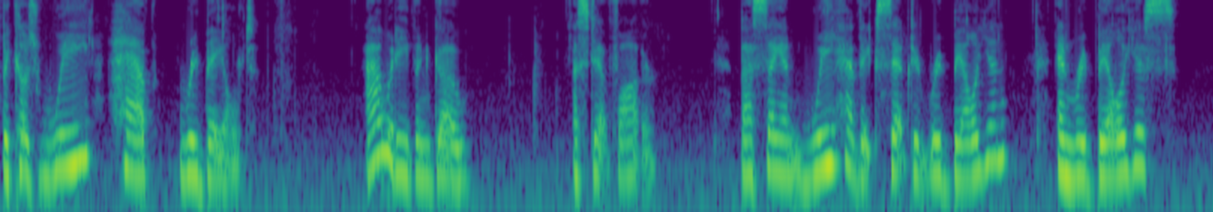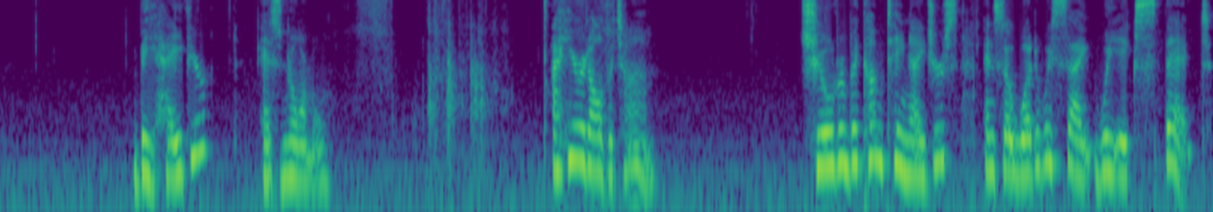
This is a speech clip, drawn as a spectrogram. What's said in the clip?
because we have rebelled. I would even go a step farther by saying we have accepted rebellion and rebellious behavior as normal. I hear it all the time. Children become teenagers, and so what do we say? We expect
